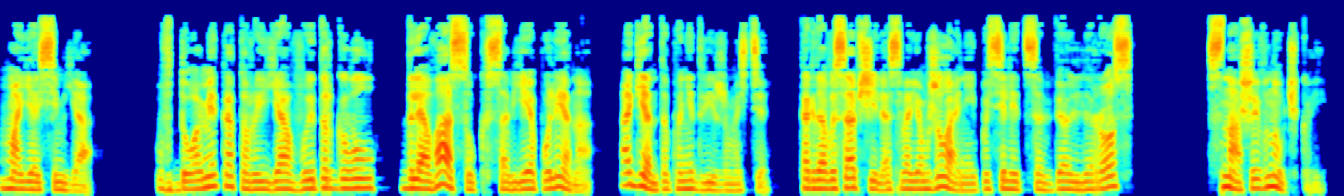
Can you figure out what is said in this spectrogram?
моя семья. В доме, который я выторговал для вас у Ксавье Пулена, агента по недвижимости, когда вы сообщили о своем желании поселиться в Вёлле-Рос с нашей внучкой.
